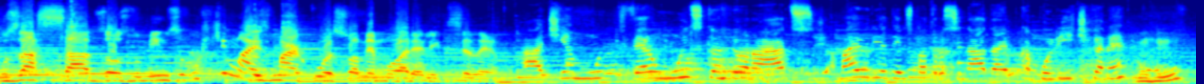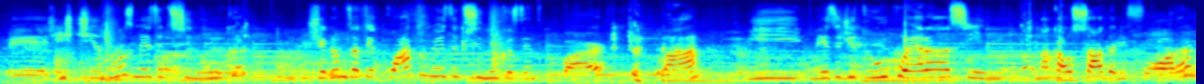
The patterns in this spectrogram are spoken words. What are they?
os assados aos domingos. O que, mais marcou a sua memória ali que você lembra? Ah, tinha muito, tiveram muitos campeonatos, a maioria deles patrocinados na época política, né? Uhum. É, a gente tinha duas mesas de sinuca, chegamos a ter quatro mesas de sinucas dentro do bar, lá. E mesa de truco era assim, na calçada ali fora,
